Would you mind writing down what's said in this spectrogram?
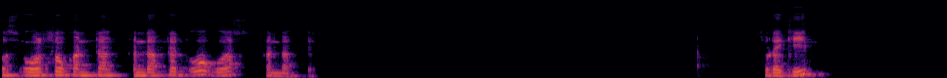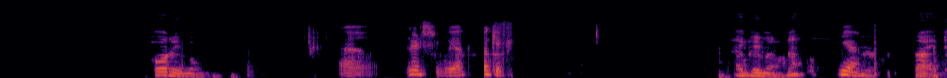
Was also conduct, conducted or was conducted. Should I keep or remove? Uh, let's see. Yeah. Okay. Agreement, no? Yeah. Right.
